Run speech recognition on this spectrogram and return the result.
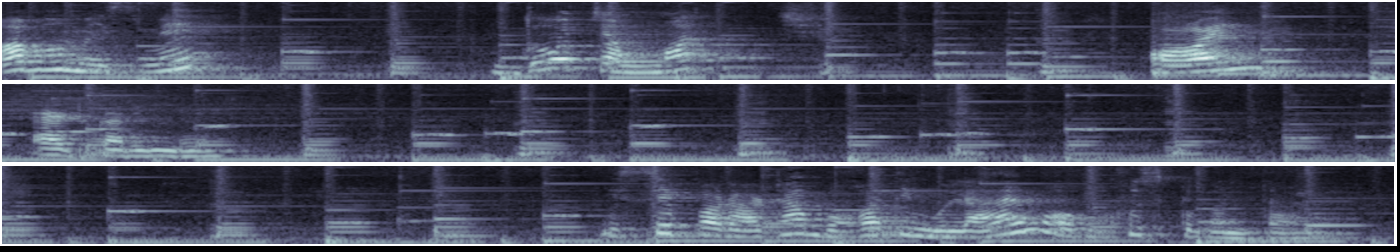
अब हम इसमें दो चम्मच ऑयल ऐड करेंगे। इससे पराठा बहुत ही मुलायम और खुश्क बनता है।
